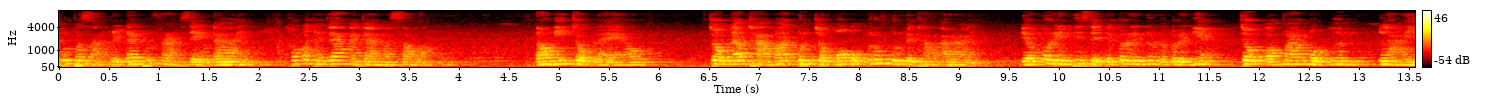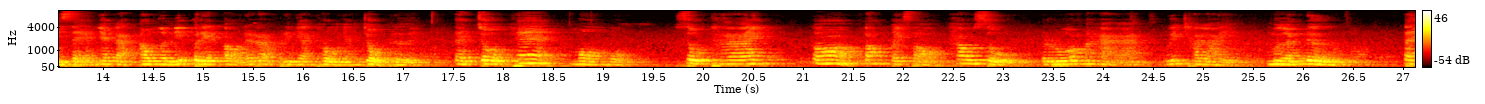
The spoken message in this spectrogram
พูดภาษาอังกฤษได้พูดฝรั่งเศสได้ เขาก็จะจ้างอาจารย์มาสอน ตอนนี้จบแล้ว จบแล้วถามว่าคุณจบม .6 ลูกคุณไปทำอะไร เดี๋ยวก็เรียนพิเศษเดี๋ยวก็เรียนนู่นเดี๋ยวก็เรียนเนี่ยจบออกมาหมดเงินหลายแสนย่างกับเอาเงินนี้ไปเรียนต่อในระดับปริญญาโทยังจบเลย แต่จบแค่ม .6 สุดท้ายก็ต้องไปสอบเข้าสู่รั้วมหาวิทยาลัยเหมือนเดิม แต่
